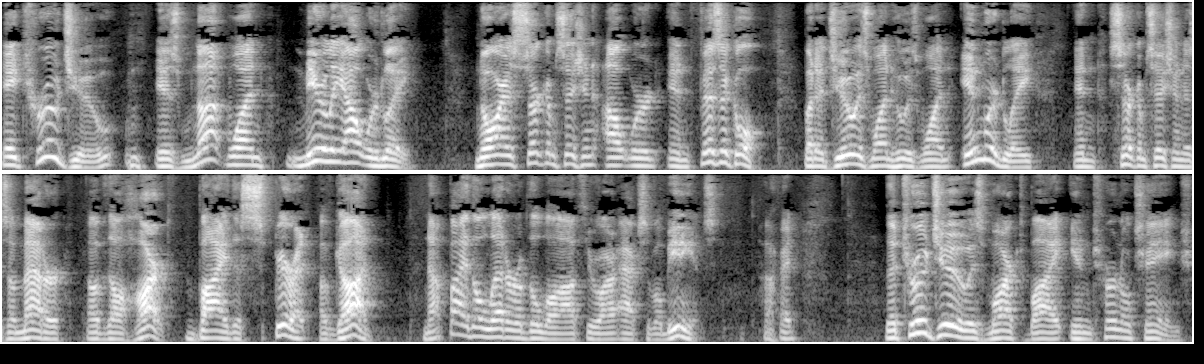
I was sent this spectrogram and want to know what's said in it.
A true Jew is not one merely outwardly, nor is circumcision outward and physical, but a Jew is one who is one inwardly, and circumcision is a matter of the heart by the Spirit of God, not by the letter of the law through our acts of obedience. All right. The true Jew is marked by internal change,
